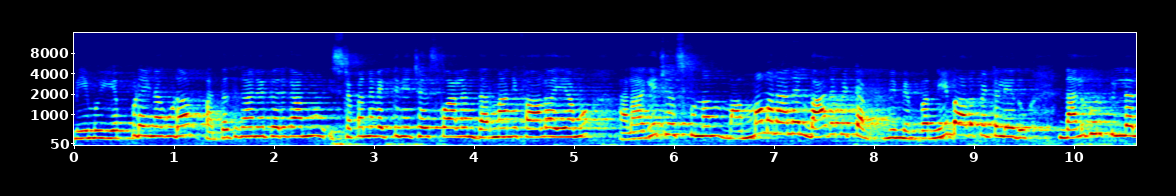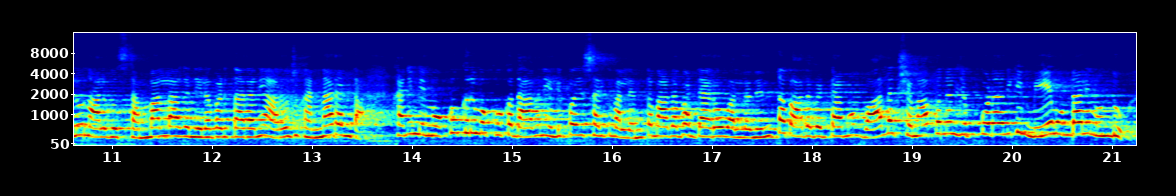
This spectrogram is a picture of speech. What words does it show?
మేము ఎప్పుడైనా కూడా పద్ధతిగానే పెరిగాము ఇష్టపడిన వ్యక్తిని చేసుకోవాలని ధర్మాన్ని ఫాలో అయ్యాము. అలాగే చేసుకున్నాం. మా అమ్మ మా నాన్నని బాధ పెట్టాం. మేము ఎవరిని బాధ పెట్టలేదు. నలుగురు పిల్లలు నాలుగు స్తంభాల్లాగా నిలబడతారని ఆ రోజు కన్నారంట. కానీ మేము ఒక్కొక్కరు ఒక్కొక్క దావని వెళ్ళిపోయేసరికి వాళ్ళు ఎంత బాధపడ్డారో వాళ్ళని ఎంత బాధ పెట్టామో వాళ్ళ క్షమాపణలు చెప్పుకోవడానికి మేము ఉండాలి ముందు.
